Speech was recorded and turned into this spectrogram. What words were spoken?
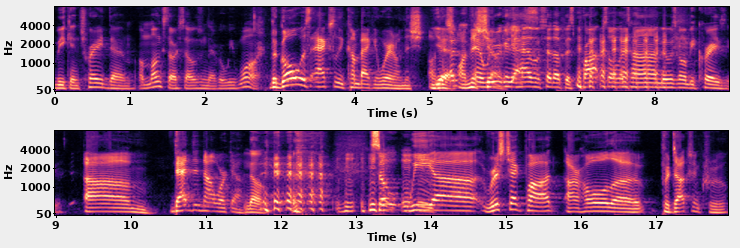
We can trade them amongst ourselves whenever we want. The goal was actually come back and wear it on this sh- on Yeah, this on this and show. we were gonna Yes. have them set up as props all the time. It was gonna be crazy. um, that did not work out. No, so we uh wrist check pod our whole uh production crew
